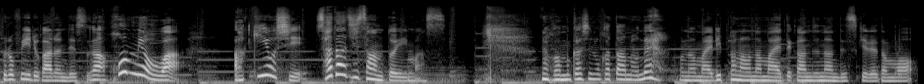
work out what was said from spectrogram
プロフィールがあるんですが本名は秋吉貞治さんと言いますなんか昔の方のね、お名前、立派なお名前って感じなんですけれども、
